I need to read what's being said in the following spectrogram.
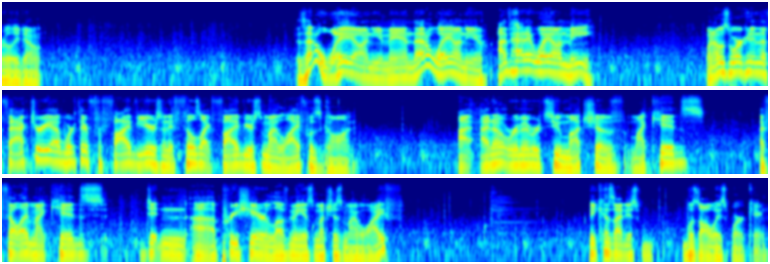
Really don't. Is that a weigh on you, man? That'll weigh on you. I've had it weigh on me. When I was working in the factory, I worked there for five years and it feels like five years of my life was gone. I, I don't remember too much of my kids. I felt like my kids didn't uh, appreciate or love me as much as my wife because I just was always working.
